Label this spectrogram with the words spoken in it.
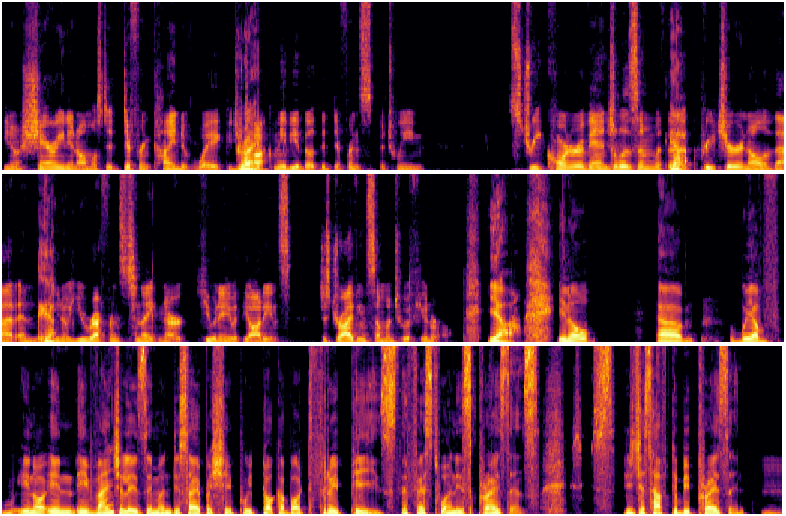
you know, sharing in almost a different kind of way. Could you Right. talk maybe about the difference between street corner evangelism with a Yeah. preacher and all of that and Yeah. you know you referenced tonight in our q&a with the audience just driving someone to a funeral Yeah. You know, um, we have, you know, in evangelism and discipleship, we talk about three P's. The first one is presence. You just have to be present. Mm.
